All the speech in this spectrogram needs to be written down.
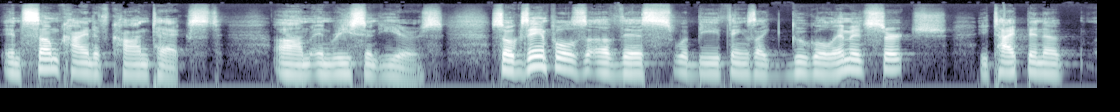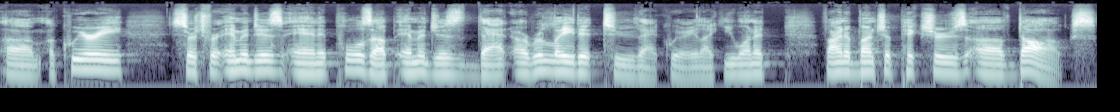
in some kind of context um, in recent years. So examples of this would be things like Google image search. You type in a, um, a query, search for images, and it pulls up images that are related to that query. Like you want to find a bunch of pictures of dogs.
